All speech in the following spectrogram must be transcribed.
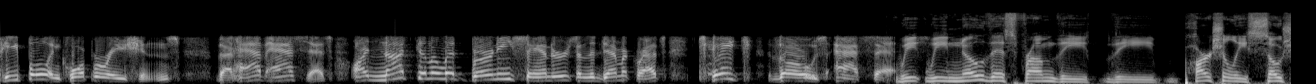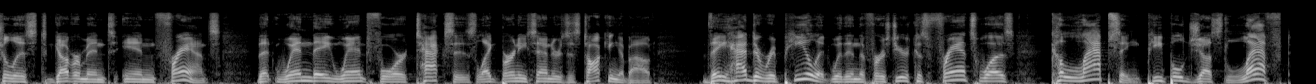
people and corporations that have assets are not going to let Bernie Sanders and the Democrats take those assets. We we know this from the the partially socialist government in France that when they went for taxes like Bernie Sanders is talking about, they had to repeal it within the first year because France was collapsing. People just left.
